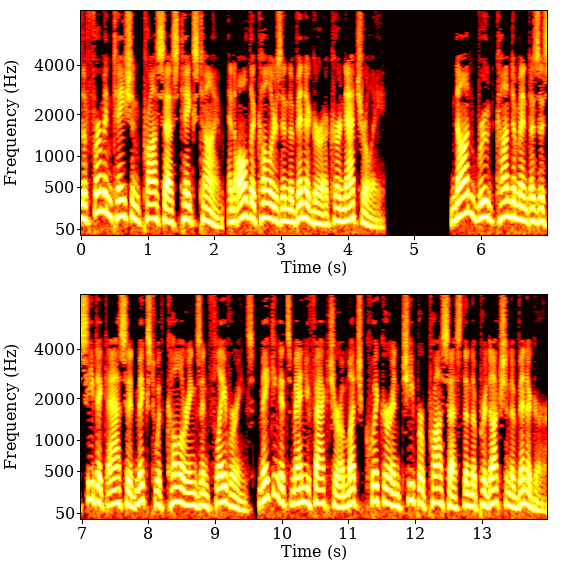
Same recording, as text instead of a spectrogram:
The fermentation process takes time, and all the colors in the vinegar occur naturally. Non-brewed condiment is acetic acid mixed with colorings and flavorings, making its manufacture a much quicker and cheaper process than the production of vinegar.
